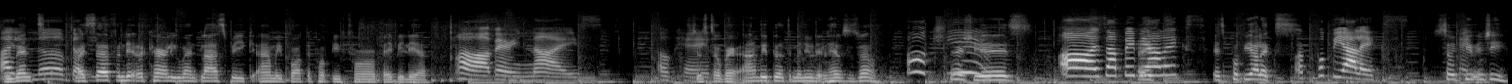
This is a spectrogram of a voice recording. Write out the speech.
I went, love myself and little Carly went last week, and we bought the puppy for Baby Leah. Ah, very nice. Okay. Just over, and we built him a new little house as well. Oh, cute. There she hmm. is. Oh, is that baby Hey. Alex? It's Puppy Alex. Or puppy Alex? So Okay. cute, isn't she?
